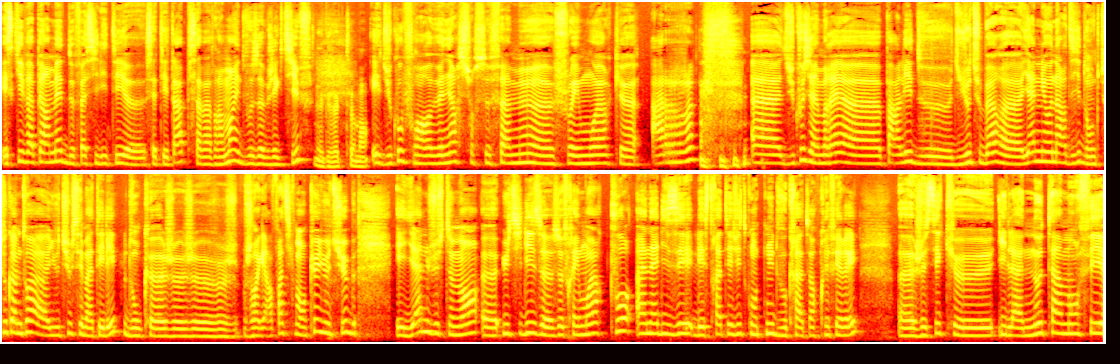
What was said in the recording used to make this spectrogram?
et ce qui va permettre de faciliter euh, cette étape, ça va vraiment être vos objectifs. Exactement. Et du coup, pour en revenir sur ce fameux euh, framework AR, du coup, j'aimerais parler de, du youtubeur Yann Leonardi. Donc, tout comme toi, YouTube c'est ma télé, donc je, je, je, regarde pratiquement que YouTube, et Yann justement euh, utilise euh, ce framework pour analyser les stratégies de contenu de vos créateurs préférés. Euh, je sais que il a notamment fait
